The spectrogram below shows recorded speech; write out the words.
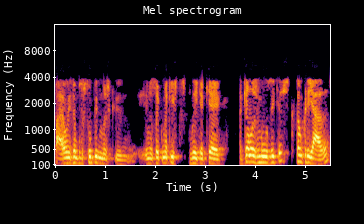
Pá, é um exemplo estúpido, mas que eu não sei como é que isto se explica, que é aquelas músicas que são criadas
